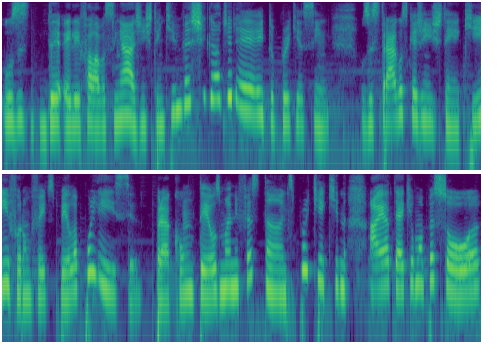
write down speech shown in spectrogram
os ele falava assim: ah, a gente tem que investigar direito, porque assim, os estragos que a gente tem aqui foram feitos pela polícia para conter os manifestantes. Por que que. Aí até que uma pessoa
